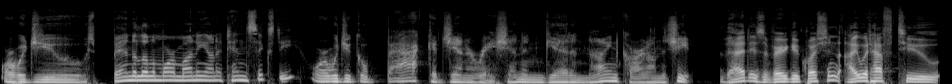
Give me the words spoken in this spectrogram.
Or would you spend a little more money on a 1060? Or would you go back a generation and get a 9 card on the cheap? That is a very good question. I would have to,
